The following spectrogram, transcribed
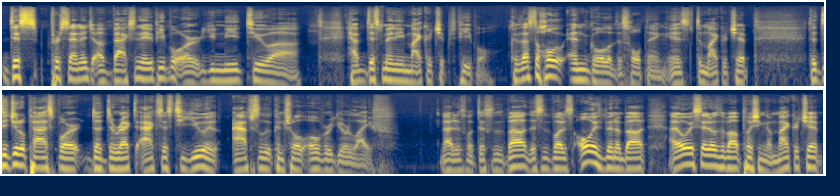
this percentage of vaccinated people, or you need to uh, have this many microchipped people. Because that's the whole end goal of this whole thing is the microchip, the digital passport, the direct access to you, and absolute control over your life. That is what this is about. This is what it's always been about. I always said it was about pushing a microchip.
